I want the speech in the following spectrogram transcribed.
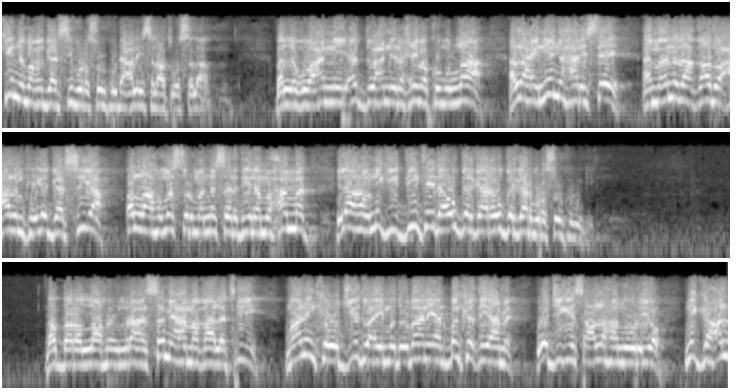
kiina maqan gaadhsii buu rasuulku yidhi alayhi salaatu wasalaam. Balliquu canii adduu canii raximakum allah allah inii naxariistee ammaanadaa qaadoo caalamka iga gaadhsiiya allaahuma sur man nasara diina muxamed ilaahuw ninkii diintayda u gargaara u gargaar buu rasuulku yidhi. Nadara allahu imra'an samica maqaalatii maalinka wejiyadu ay madoobaanayaan banka qiyaame wejigiisa allaha nuuriyo. Ninka hal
